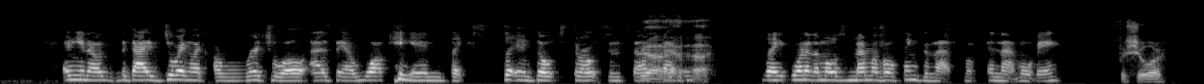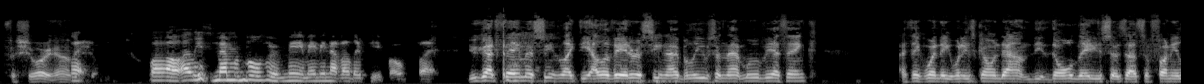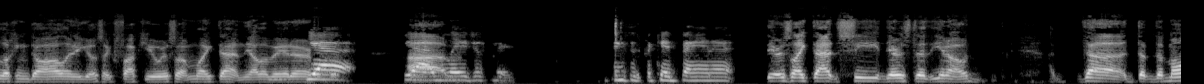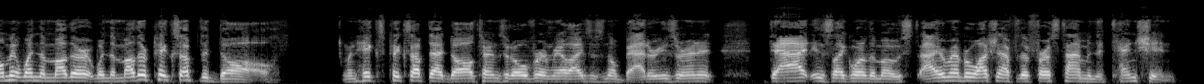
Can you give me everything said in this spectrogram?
and you know the guy's doing like a ritual as they are walking in, like slitting goats' throats and stuff. Yeah, yeah. like one of the most memorable things in that in that movie. For sure, for sure, yeah. But well, at least memorable for me. Maybe not other people, but you got famous scene like the elevator scene. I believe is in that movie. I think. I think when he when he's going down, the, the old lady says that's a funny looking doll, and he goes like "fuck you" or something like that in the elevator. Yeah, yeah. Um, the lady just like, thinks it's the kid saying it. There's like that. See, there's the you know the the the moment when the mother when the mother picks up the doll when Hicks picks up that doll, turns it over, and realizes no batteries are in it, that is like one of the most. I remember watching that for the first time, and the tension,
